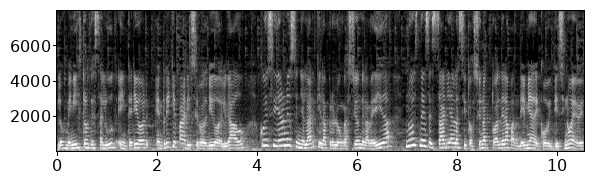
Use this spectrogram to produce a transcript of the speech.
Los ministros de Salud e Interior, Enrique París y Rodrigo Delgado, coincidieron en señalar que la prolongación de la medida no es necesaria en la situación actual de la pandemia de COVID-19,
